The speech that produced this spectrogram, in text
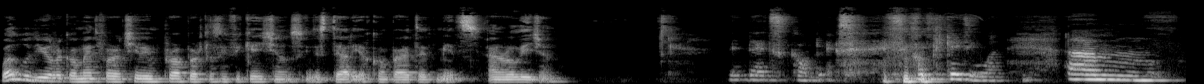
what would you recommend for achieving proper classifications in the study of comparative myths and religion? That- That's complex. it's a complicated one. Um,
